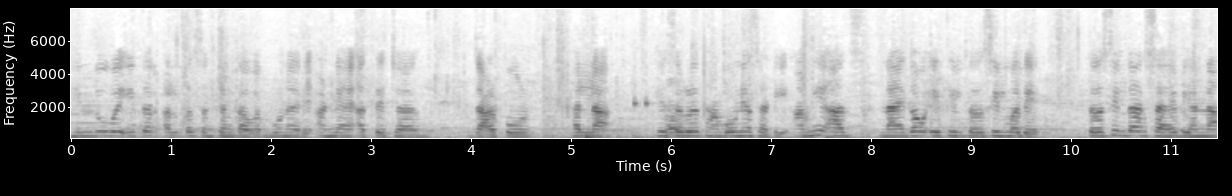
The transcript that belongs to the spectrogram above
हिंदू व इतर अल्पसंख्याकावर होणारे अन्याय अत्याचार जाळपोळ हल्ला हे सगळं थांबवण्यासाठी आम्ही आज नायगाव येथील तहसीलमध्ये तहसीलदार साहेब यांना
